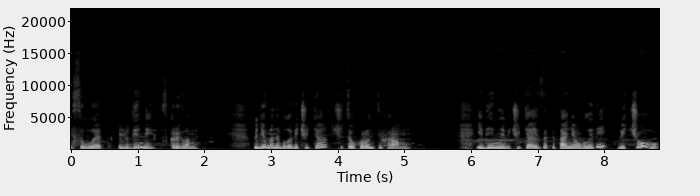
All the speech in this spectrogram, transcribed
і силует людини з крилами. Тоді в мене було відчуття, що це охоронці храму. І дивне відчуття і запитання у голові, від чого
